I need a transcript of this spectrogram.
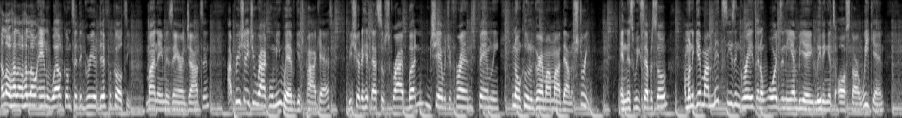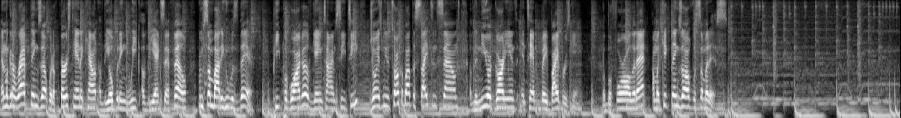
Hello, hello, hello, and welcome to Degree of Difficulty. My name is Aaron Johnson. I appreciate you rocking with me wherever you get your podcast. Be sure to hit that subscribe button and share with your friends, family, you know, including grandma, grandmama down the street. In this week's episode, I'm going to give my mid-season grades and awards in the NBA leading into All-Star Weekend, and I'm going to wrap things up with a first-hand account of the opening week of the XFL from somebody who was there. Pete Paguaga of Game Time CT joins me to talk about the sights and sounds of the New York Guardians and Tampa Bay Vipers game. But before all of that, I'm gonna kick things off with some of this.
